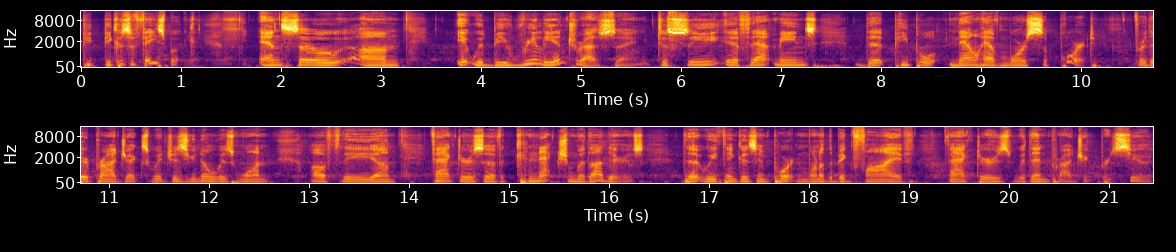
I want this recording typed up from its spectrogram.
because of Facebook. And so um, it would be really interesting to see if that means that people now have more support for their projects, which, as you know, is one of the um, factors of a connection with others that we think is important, one of the big five factors within Project Pursuit.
